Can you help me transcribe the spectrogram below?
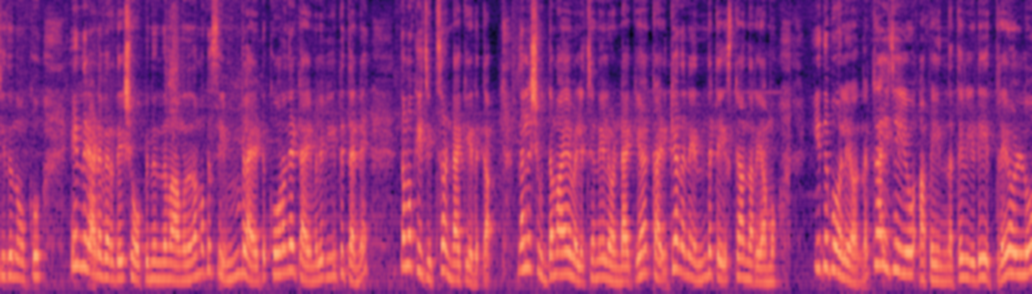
ചെയ്ത് നോക്കൂ. എന്തിനാണ് വെറുതെ ഷോപ്പിൽ നിന്ന് വാങ്ങുന്നത്? നമുക്ക് സിമ്പിളായിട്ട് കുറഞ്ഞ ടൈമിൽ വീട്ടിൽ തന്നെ നമുക്ക് ഈ ചിപ്സ് ഉണ്ടാക്കിയെടുക്കാം. നല്ല ശുദ്ധമായ വെളിച്ചെണ്ണയിൽ ഉണ്ടാക്കിയ കഴിക്കാൻ തന്നെ എന്ത് ടേസ്റ്റാണെന്നറിയാമോ ഇതുപോലെ ഒന്ന് ട്രൈ ചെയ്യൂ. അപ്പോൾ ഇന്നത്തെ വീഡിയോ ഇത്രയേ ഉള്ളൂ.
